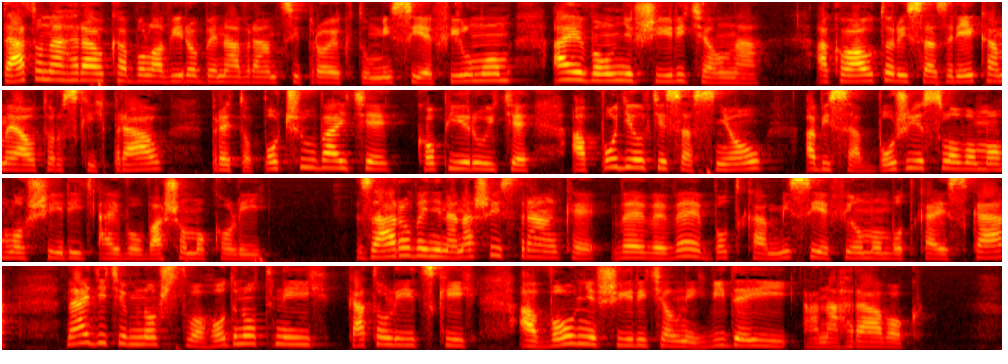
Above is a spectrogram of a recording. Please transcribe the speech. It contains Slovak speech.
Táto nahrávka bola vyrobená v rámci projektu Misie filmom a je voľne šíriteľná. Ako autori sa zriekame autorských práv, preto počúvajte, kopírujte a podielte sa s ňou, aby sa Božie slovo mohlo šíriť aj vo vašom okolí. Zároveň na našej stránke www.misiefilmom.sk nájdete množstvo hodnotných, katolíckých a voľne šíriteľných videí a nahrávok.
